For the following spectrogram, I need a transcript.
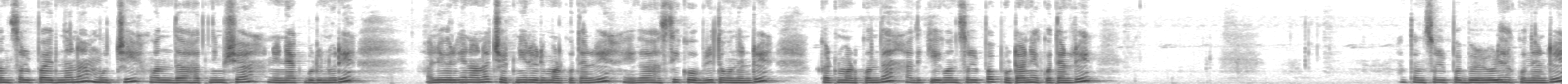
ಒಂದು ಸ್ವಲ್ಪ ಇದನ್ನ ಮುಚ್ಚಿ ಒಂದು ಹತ್ತು ನಿಮಿಷ ನೆನೆಯಾಕೆ ಬಿಡುನು ರೀ ಅಲ್ಲಿವರೆಗೆ ನಾನು ಚಟ್ನಿ ರೆಡಿ ಮಾಡ್ಕೋತೇನೆ ರೀ. ಈಗ ಹಸಿ ಕೊಬ್ಬರಿ ತೊಗೊಂಡೇನೆ ರೀ. ಕಟ್ ಮಾಡ್ಕೊಂಡ ಅದಕ್ಕೆ ಈಗ ಒಂದು ಸ್ವಲ್ಪ ಪುಟಾಣಿ ಹಾಕೋತೇನೆ ರೀ. ಮತ್ತೊಂದು ಸ್ವಲ್ಪ ಬೆಳ್ಳುಳ್ಳಿ ಹಾಕೊಂಡೇನೆ ರೀ.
